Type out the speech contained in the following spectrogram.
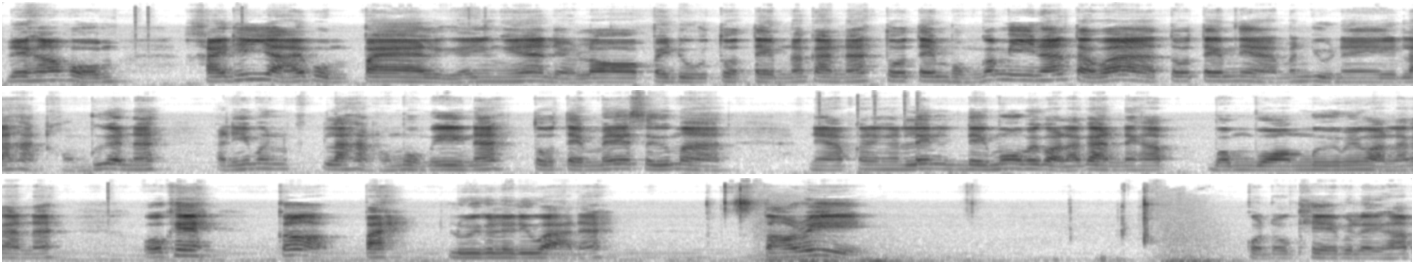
เดี๋ยวครับผมใครที่อยากให้ผมแปลหรืออย่างเงี้ยเดี๋ยวรอไปดูตัวเต็มแล้วกันนะ ตัวเต็มผมก็มีนะ แต่ว่าตัวเต็มเนี่ยมันอยู่ในรหัสของเพื่อนนะ อันนี้มันรหัสของผมเองนะ ตัวเต็มไม่ได้ซื้อมานะครับกันเล่นเดโมไปก่อนแล้วกันนะครับบอมวอร์มมือไปก่อนแล้วกันนะ โอเค ก็ไปลุยกันเลยดีกว่านะ Story กดโอเคไปเลยครับ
